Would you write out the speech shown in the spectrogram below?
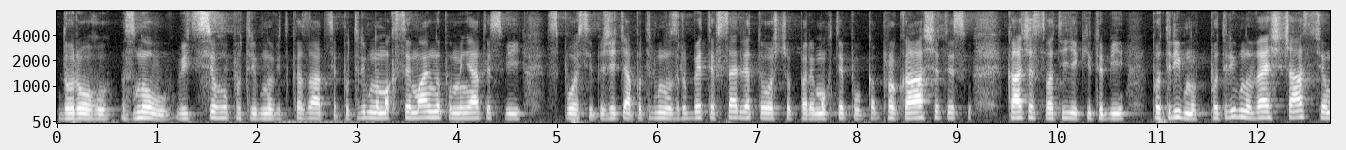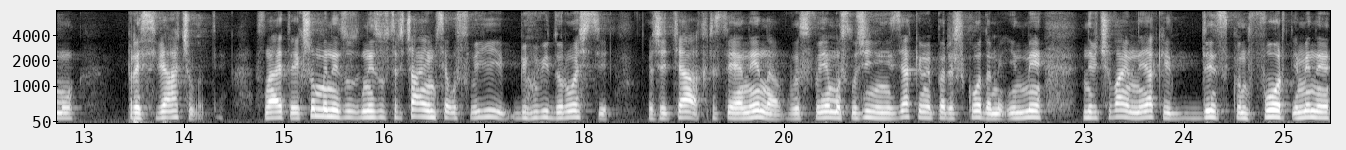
дорогу знову. Від всього потрібно відказатися. Потрібно максимально поміняти свій спосіб життя. Потрібно зробити все для того, щоб перемогти, прокращити качества ті, які тобі потрібно. Потрібно весь час цьому присвячувати. Знаєте, якщо ми не зустрічаємося у своїй біговій дорожці життя християнина в своєму служінні ні з якими перешкодами, і ми не відчуваємо ніякий дискомфорт, і ми не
